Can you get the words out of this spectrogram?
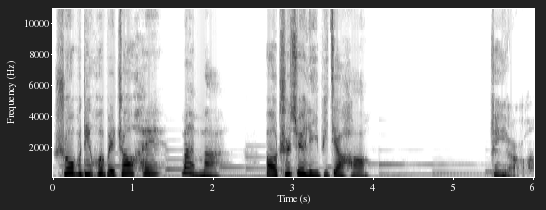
说不定会被招黑、谩骂，保持距离比较好。这样啊，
